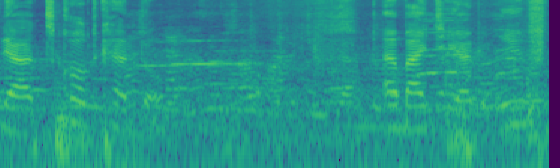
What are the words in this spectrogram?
Yeah, it's called Kendall. MIT, I believe.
